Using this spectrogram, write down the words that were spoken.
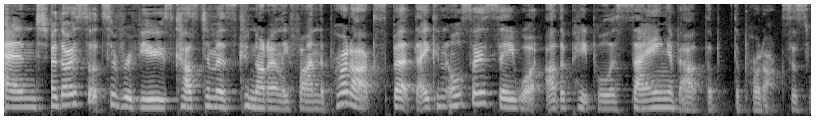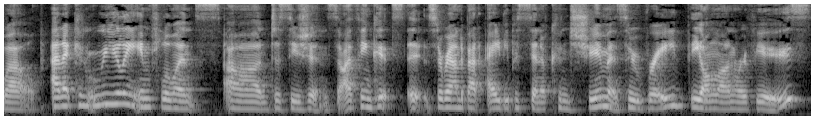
and for those sorts of reviews, customers can not only find the products, but they can also see what other people are saying about the, the products as well. And it can really influence uh, decisions. I think it's, it's around about 80% of consumers who read the online reviews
